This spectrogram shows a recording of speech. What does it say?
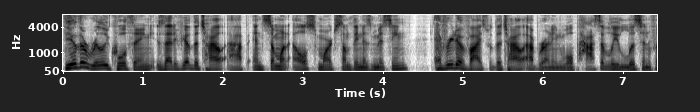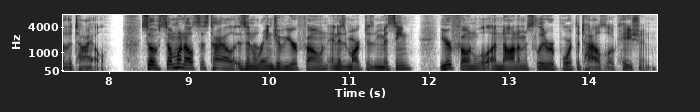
The other really cool thing is that if you have the Tile app and someone else marks something as missing, every device with the Tile app running will passively listen for the tile. So if someone else's tile is in range of your phone and is marked as missing, your phone will anonymously report the tile's location.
